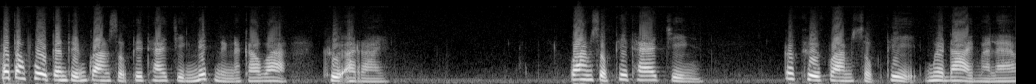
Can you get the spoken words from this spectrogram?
ก็ต้องพูดกันถึงความสุขที่แท้จริงนิดหนึ่งนะคะว่า คืออะไร ความสุขที่แท้จริง ก็คือความสุขที่เมื่อได้มาแล้ว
